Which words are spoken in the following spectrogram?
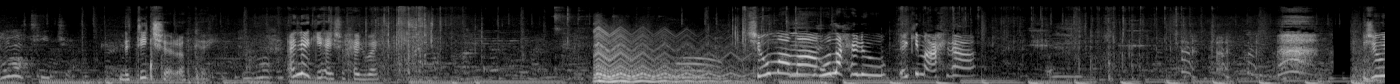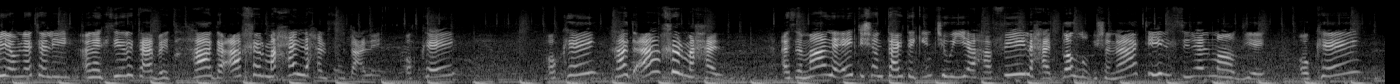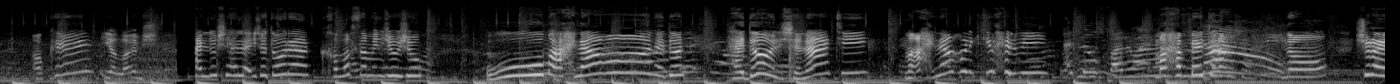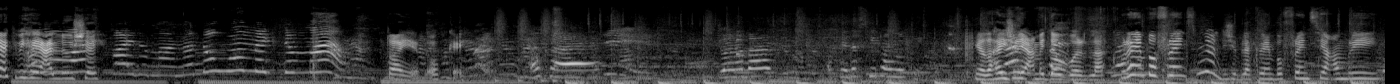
هي ال teacher ال teacher okay. ليكي هي شو حلوة؟ شو ماما؟ والله حلو. ليكي ما أحلى. جوليا وناتالي أنا كثير تعبت. هذا آخر محل رح نفوت عليه okay? okay? هذا آخر محل. إذا ما لقيتي شنطتك أنت وياها فيه رح تضلوا بشناتي السنة الماضية. okay? okay? يلا امشي. علوشي هلا اجى دورك؟ خلصنا من جوجو. أوه ما أحلاهم. هدول هدول شناتي ما أحلاهم كثير حلوين. ما حبيتهم. no شو رأيك بهي علوشي keep on looking. يلا هي جوليا عم تدور لك. Rainbow Friends من بدي أجيب لك Rainbow Friends يا عمري.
